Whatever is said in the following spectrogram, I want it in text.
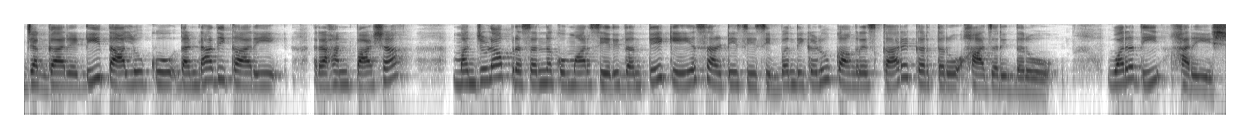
ಜಗ್ಗಾರೆಡ್ಡಿ, ತಾಲೂಕು ದಂಡಾಧಿಕಾರಿ ರಹನ್ ಪಾಷಾ, ಮಂಜುಳಾ ಪ್ರಸನ್ನಕುಮಾರ್ ಸೇರಿದಂತೆ ಕೆಎಸ್ಆರ್ಟಿಸಿ ಸಿಬ್ಬಂದಿಗಳು ಕಾಂಗ್ರೆಸ್ ಕಾರ್ಯಕರ್ತರು ಹಾಜರಿದ್ದರು. ವರದಿ ಹರೀಶ್.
